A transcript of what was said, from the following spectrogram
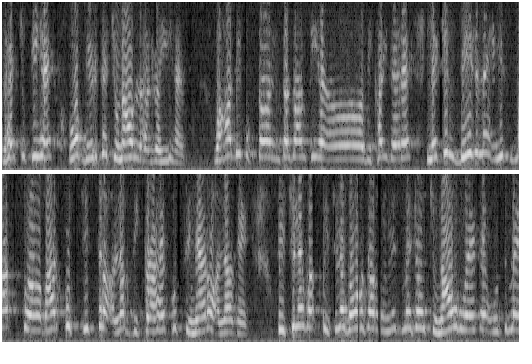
रह चुकी है वो भीड़ से चुनाव लड़ रही है। वहाँ भी पुख्ता इंतज़ाम की दिखाई दे रहे लेकिन बीड में इस बार बार कुछ चित्र अलग दिख रहा है कुछ सिनेरो अलग है। पिछले वक्त पिछले 2019 में जो चुनाव हुए थे उसमें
